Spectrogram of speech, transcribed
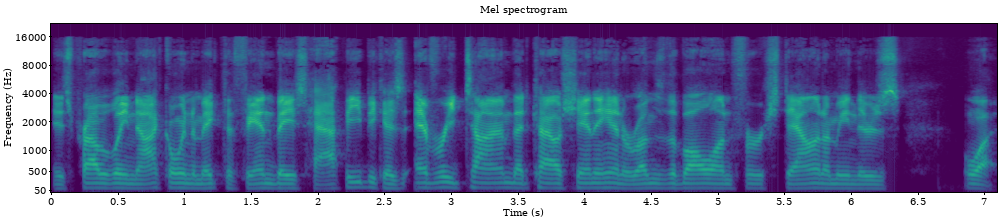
it's probably not going to make the fan base happy because every time that Kyle Shanahan runs the ball on first down, I mean, there's what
